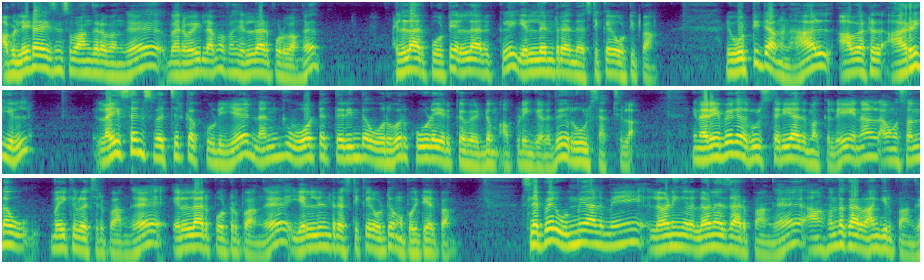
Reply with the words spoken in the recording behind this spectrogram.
அப்படி லேட்டர் லைசன்ஸ் வாங்குறவங்க வேறு வழி இல்லாமல் ஃபஸ்ட் எல்ஆர் போடுவாங்க. எல்ஆர் போட்டு எல்லாருக்கு எல்லுன்ற அந்த ஸ்டிக்கரை ஒட்டிப்பாங்க. ஒட்டிட்டாங்கனால் அவர்கள் அருகில் லைசன்ஸ் வச்சிருக்கக்கூடிய நன்கு ஓட்ட தெரிந்த ஒருவர் கூட இருக்க வேண்டும் அப்படிங்கிறது ரூல்ஸ் ஆக்சுவலாக நிறைய பேருக்கு ரூல்ஸ் தெரியாது மக்களே. ஏன்னால் அவங்க சொந்த வெஹிக்கிள் வச்சுருப்பாங்க எல்ஆர் போட்டிருப்பாங்க எல்லுன்ற ஸ்டிக்கர் ஒட்டி அவங்க போயிட்டே இருப்பாங்க. சில பேர் உண்மையாலுமே லேர்னிங் லேர்னர்ஸாக இருப்பாங்க அவங்க சொந்த கார் வாங்கியிருப்பாங்க.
